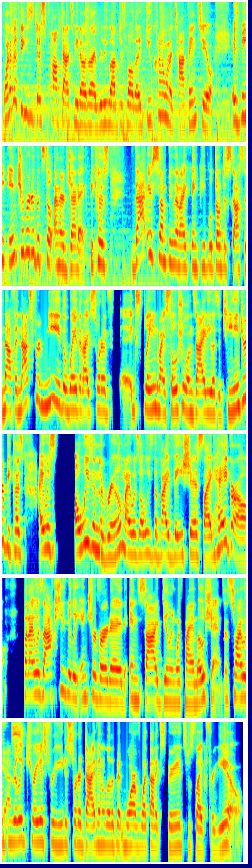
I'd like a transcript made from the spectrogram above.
One of the things that just popped out to me though that I really loved as well that I do kind of want to tap into is being introverted but still energetic because that is something that I think people don't discuss enough. And that's for me the way that I sort of eh, explained my social anxiety as a teenager because I was always in the room. I was always the vivacious, like, hey, girl, but I was actually really introverted inside dealing with my emotions. And so I would yes. be really curious for you to sort of dive in a little bit more of what that experience was like for you.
